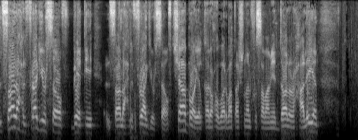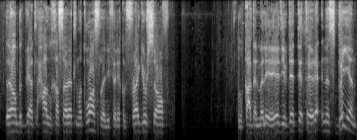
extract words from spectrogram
لصالح ال FragYourself باقي لصالح ال FragYourself تشابو يلقى روحه ب 14700 دولار حاليا. اليوم بطبيعة الحال الخسارات المتواصلة لفريق ال FragYourself القاعدة المالية هذه بدات تثرئ نسبيا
